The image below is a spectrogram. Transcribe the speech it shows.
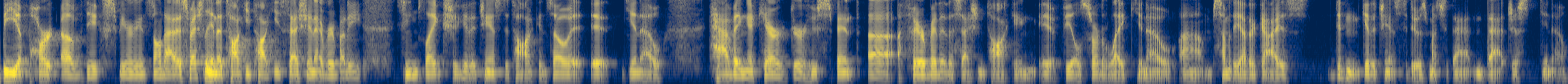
be a part of the experience and all that especially in a talkie talkie session everybody seems like should get a chance to talk and so it it you know having a character who spent uh, a fair bit of the session talking it feels sort of like you know um, some of the other guys didn't get a chance to do as much of that and that just you know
